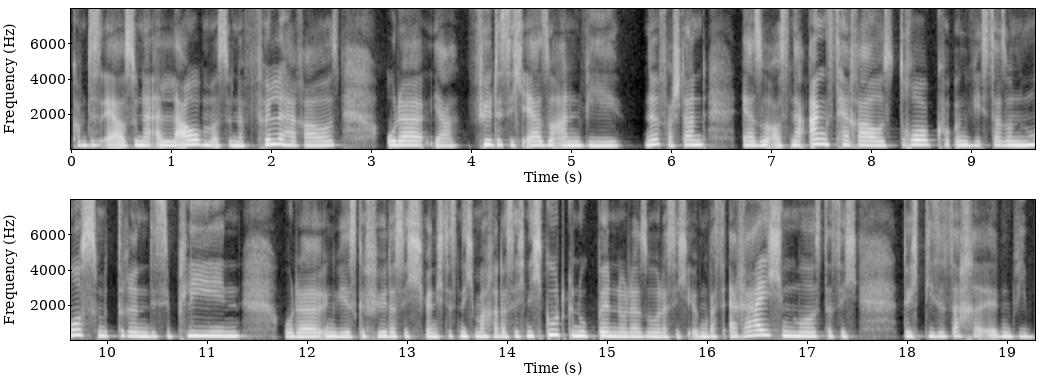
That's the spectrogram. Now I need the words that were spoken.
Kommt es eher aus so einer Erlauben, aus so einer Fülle heraus? Oder ja, fühlt es sich eher so an wie ne, Verstand, eher so aus einer Angst heraus, Druck, irgendwie ist da so ein Muss mit drin, Disziplin oder irgendwie das Gefühl, dass ich, wenn ich das nicht mache, dass ich nicht gut genug bin oder so, dass ich irgendwas erreichen muss, dass ich durch diese Sache irgendwie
